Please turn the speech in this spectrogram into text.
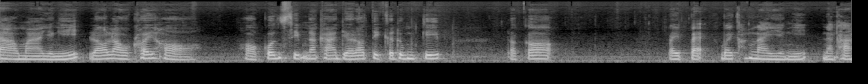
ยาวมาอย่างนี้ แล้วเราค่อยห่อห่อก้นซิปนะคะ เดี๋ยวเราติดกระดุมกิฟต์แล้วก็ไปแปะไว้ข้างในอย่างนี้นะคะ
